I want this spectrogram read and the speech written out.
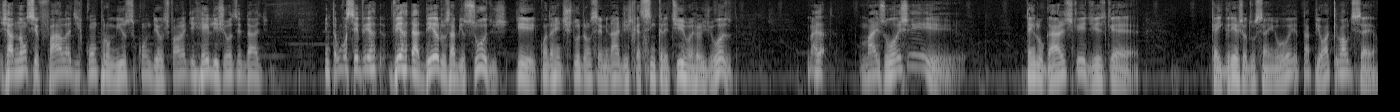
já não se fala de compromisso com Deus, fala de religiosidade. Então você vê verdadeiros absurdos, que quando a gente estuda no seminário diz que é sincretismo religioso, mas, mas hoje tem lugares que dizem que, é, que a igreja do Senhor está pior que Laodiceia.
